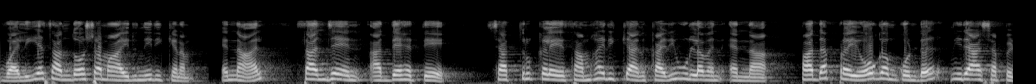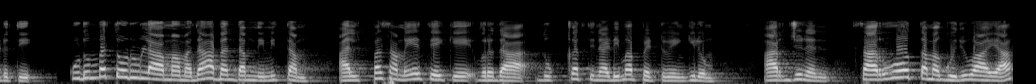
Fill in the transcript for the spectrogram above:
വലിയ സന്തോഷമായിരുന്നിരിക്കണം. എന്നാൽ സഞ്ജയൻ അദ്ദേഹത്തെ ശത്രുക്കളെ സംഹരിക്കാൻ കഴിവുള്ളവൻ എന്ന പദപ്രയോഗം കൊണ്ട് നിരാശപ്പെടുത്തി. കുടുംബത്തോടുള്ള മമതാബന്ധം നിമിത്തം അല്പസമയത്തേക്ക് വൃത ദുഃഖത്തിനടിമപ്പെട്ടുവെങ്കിലും അർജുനൻ സർവോത്തമ ഗുരുവായ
